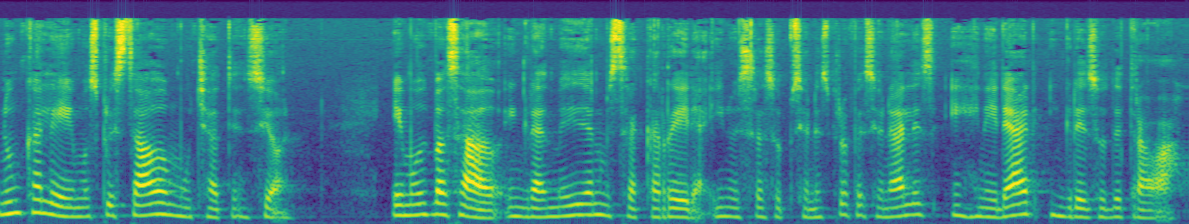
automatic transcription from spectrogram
nunca le hemos prestado mucha atención. Hemos basado en gran medida nuestra carrera y nuestras opciones profesionales en generar ingresos de trabajo.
